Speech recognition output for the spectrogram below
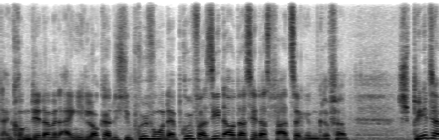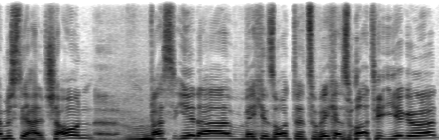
Dann kommt ihr damit eigentlich locker durch die Prüfung und der Prüfer sieht auch, dass ihr das Fahrzeug im Griff habt. Später müsst ihr halt schauen, äh, was ihr da, welche Sorte, zu welcher Sorte ihr gehört.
